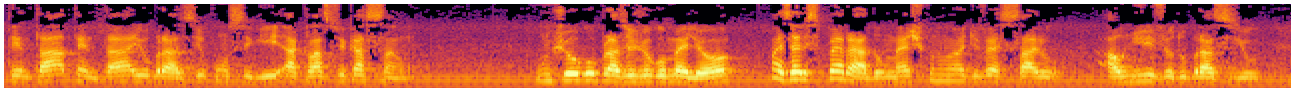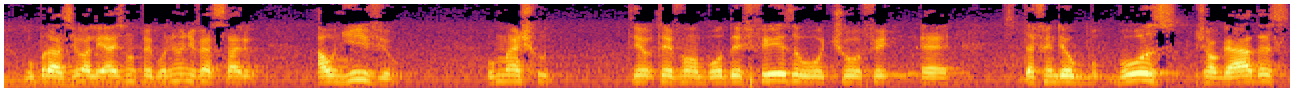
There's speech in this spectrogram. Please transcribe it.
tentar, tentar e o Brasil conseguir a classificação. Um jogo o Brasil jogou melhor, mas era esperado. O México não é um adversário ao nível do Brasil. O Brasil, aliás, não pegou nenhum adversário ao nível. O México teve uma boa defesa, o Ochoa é, defendeu boas jogadas.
